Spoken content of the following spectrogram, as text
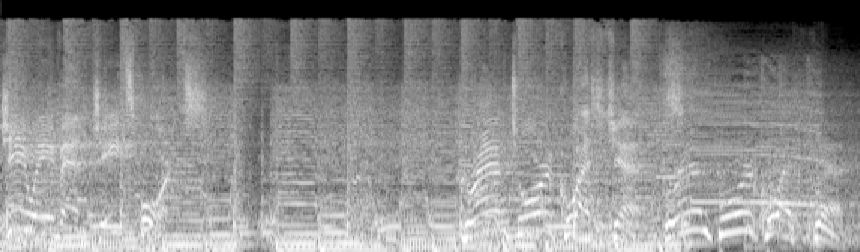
J-Wave and J Sports. Grand Tour Question. Grand Tour Question.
